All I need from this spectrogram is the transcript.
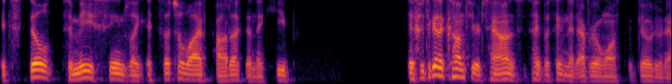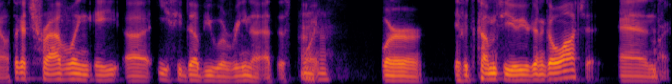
it still to me seems like it's such a live product and they keep if it's going to come to your town it's the type of thing that everyone wants to go to now. It's like a traveling a, uh, ecw arena at this point Mhm. where if it's come to you you're going to go watch it. And Right.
